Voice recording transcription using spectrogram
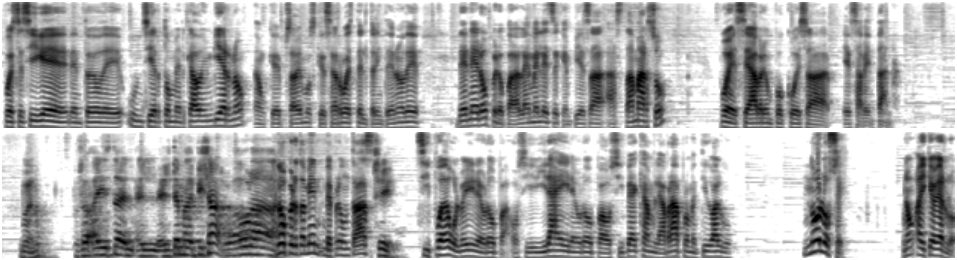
pues se sigue dentro de un cierto mercado de invierno, aunque sabemos que cerró este el 31 de, de enero, pero para la MLS que empieza hasta marzo, pues se abre un poco esa, esa ventana. Bueno, pues ahí está el, tema de Pizarro. Ahora. No, pero también me preguntabas si puede volver a ir a Europa, o si irá a ir a Europa, o si Beckham le habrá prometido algo. No lo sé. No, hay que verlo.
